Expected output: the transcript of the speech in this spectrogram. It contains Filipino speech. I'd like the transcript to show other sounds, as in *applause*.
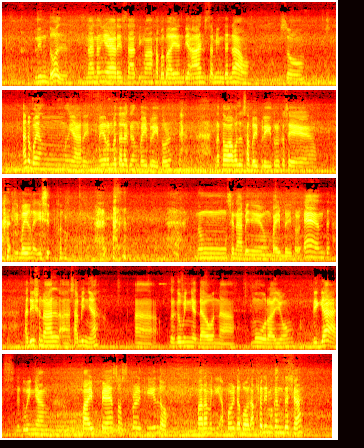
lindol na nangyari sa ating mga kababayan diyan sa Mindanao. So ano ba yung nangyari? Mayroon ba talagang vibrator? *laughs* Natawa ko dun sa vibrator kasi *laughs* iba yung naisip ko nung *laughs* nung sinabi niya yung vibrator. And additional, ah, sabi niya, ah, gagawin niya daw na mura yung bigas. Gagawin niyang 5 pesos per kilo para maging affordable. Actually, maganda siya.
